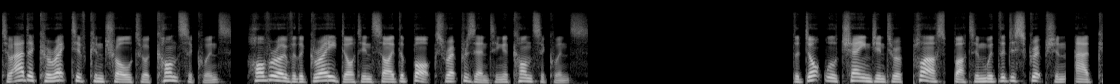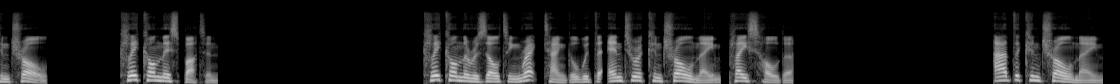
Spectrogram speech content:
To add a corrective control to a consequence, hover over the gray dot inside the box representing a consequence. The dot will change into a plus button with the description, Add Control. Click on this button. Click on the resulting rectangle with the Enter a Control Name placeholder. Add the control name.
